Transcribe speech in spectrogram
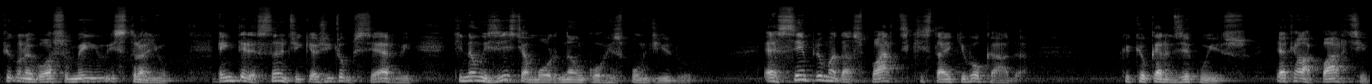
Fica um negócio meio estranho. É interessante que a gente observe que não existe amor não correspondido. É sempre uma das partes que está equivocada. O que eu quero dizer com isso? Tem aquela parte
